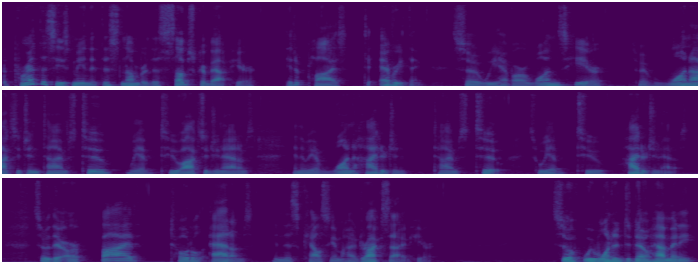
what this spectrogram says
The parentheses mean that this number, this subscript out here, it applies to everything. So we have our ones here. So we have one oxygen times two. We have two oxygen atoms. And then we have one hydrogen times two. So we have two hydrogen atoms. So there are five total atoms in this calcium hydroxide here. So if we wanted to know how many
